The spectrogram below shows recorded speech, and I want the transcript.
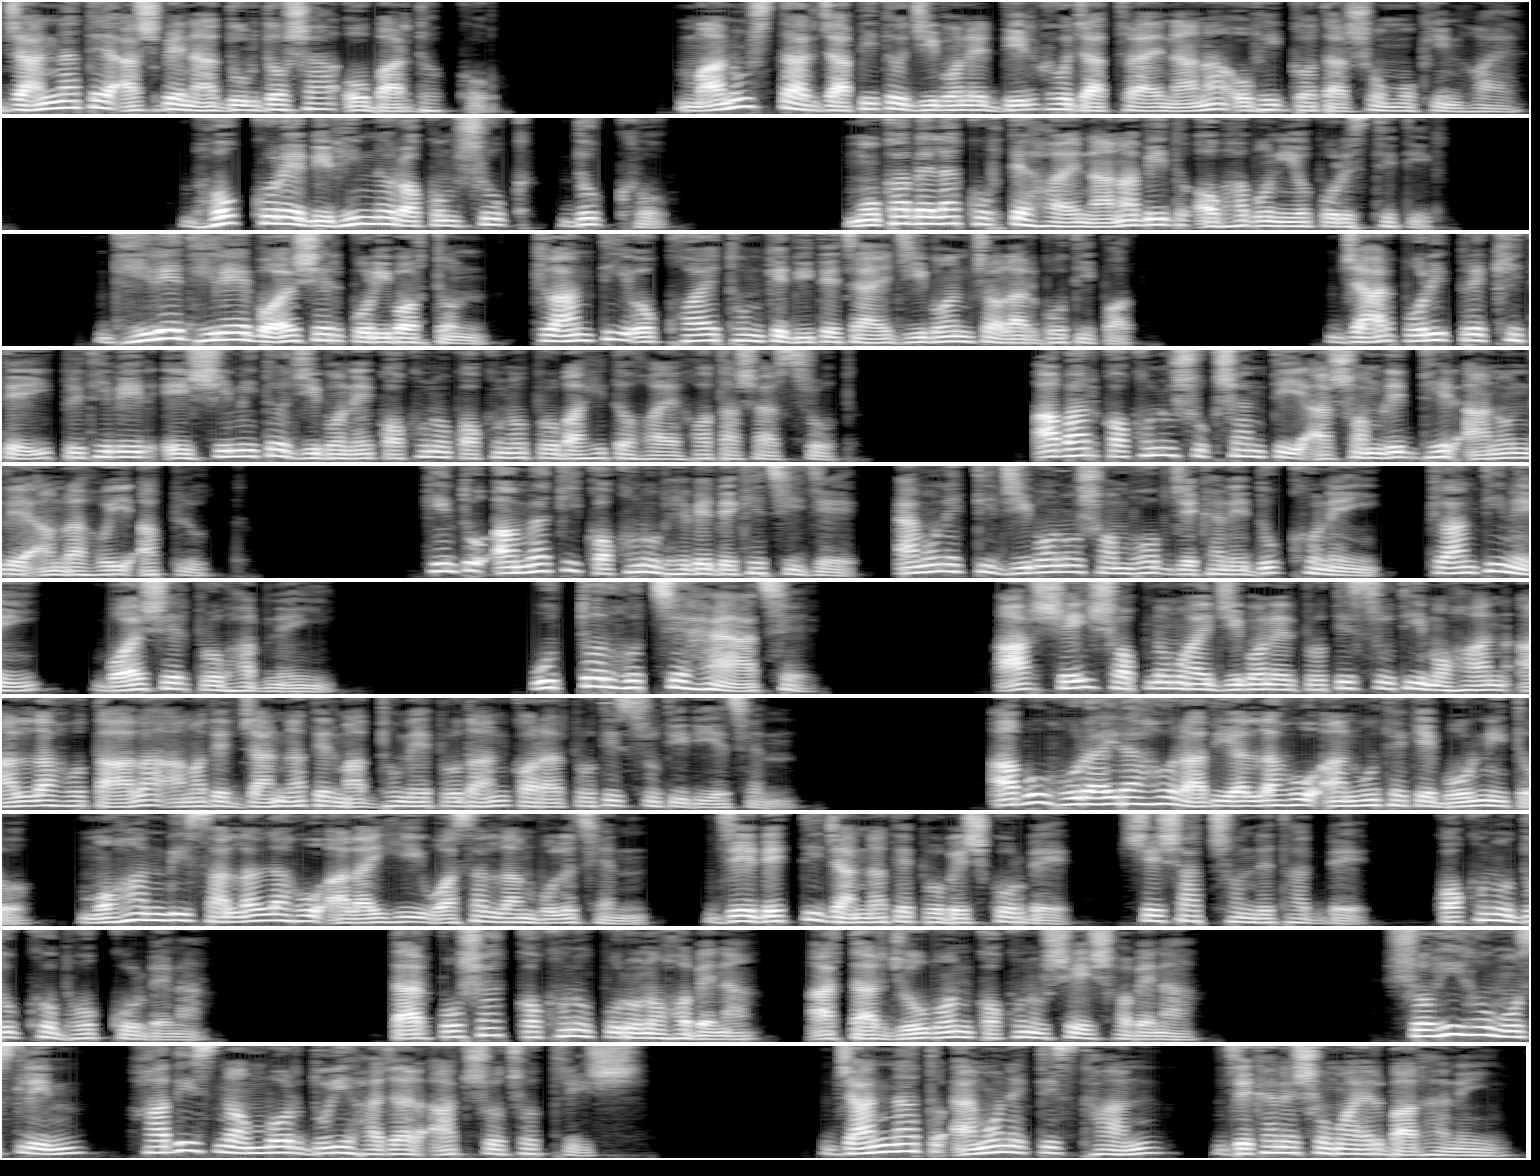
জান্নাতে আসবে না দুর্দশা ও বার্ধক্য। মানুষ তার যাপিত জীবনের দীর্ঘ যাত্রায় নানা অভিজ্ঞতার সম্মুখীন হয়। ভোগ করে বিভিন্ন রকম সুখ, দুঃখ। মোকাবেলা করতে হয় নানাবিধ অভাবনীয় পরিস্থিতির। ধীরে ধীরে বয়সের পরিবর্তন, ক্লান্তি ও ক্ষয় থমকে দিতে চায় জীবন চলার গতিপথ। যার পরিপ্রেক্ষিতেই পৃথিবীর এই সীমিত জীবনে কখনো কখনো প্রবাহিত হয় হতাশার স্রোত। আবার কখনো সুখশান্তি আর সমৃদ্ধির আনন্দে আমরা হই আপ্লুত। কিন্তু আমরা কি কখনো ভেবে দেখেছি যে, এমন একটি জীবনও সম্ভব যেখানে দুঃখ নেই, ক্লান্তি নেই, বয়সের প্রভাব নেই? উত্তর হচ্ছে হ্যাঁ আছে। আর সেই স্বপ্নময় জীবনের প্রতিশ্রুতি মহান আল্লাহ তাআলা আমাদের জান্নাতের মাধ্যমে প্রদান করার প্রতিশ্রুতি দিয়েছেন। আবু হুরাইরাহ রাদিয়াল্লাহু আনহু থেকে বর্ণিত মহানবী সাল্লাল্লাহু আলাইহি ওয়াসাল্লাম বলেছেন যে ব্যক্তি জান্নাতে প্রবেশ করবে, সে স্বাচ্ছন্দ্যে থাকবে, কখনো দুঃখ ভোগ করবে না। তার পোশাক কখনো পুরনো হবে না, আর তার যৌবন কখনো শেষ হবে না। শহীহ মুসলিম, হাদিস নম্বর দুই হাজার আটশো ছত্রিশ। জান্নাত এমন একটি স্থান, যেখানে সময়ের বাধা নেই।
